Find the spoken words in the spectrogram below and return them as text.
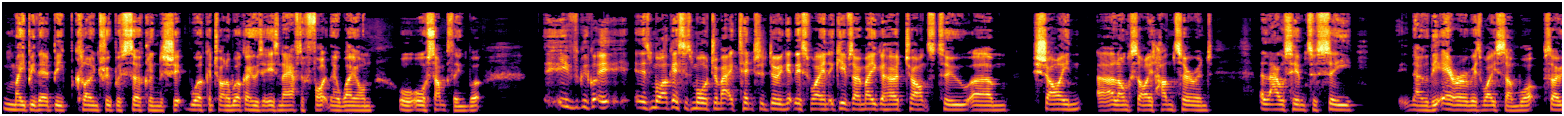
maybe there'd be clone troopers circling the ship, working, trying to work out who it is, and they have to fight their way on or, or something. But got, it, it's more, I guess, it's more dramatic tension doing it this way, and it gives Omega her chance to um, shine uh, alongside Hunter and allows him to see you know the error of his way somewhat. So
